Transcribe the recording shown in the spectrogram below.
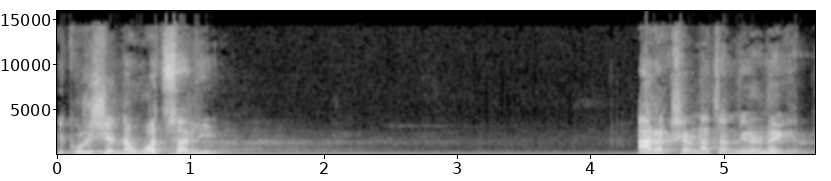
एकोणीसशे नव्वद साली आरक्षणाचा निर्णय घेतला.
